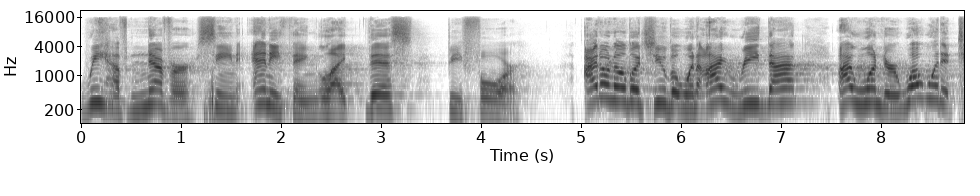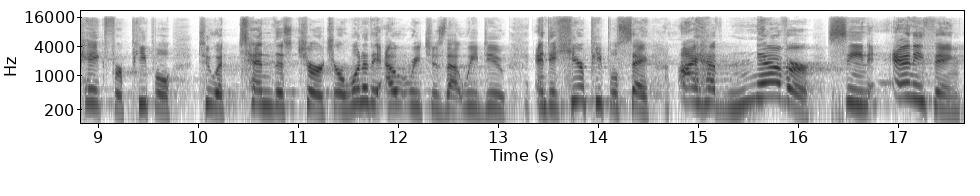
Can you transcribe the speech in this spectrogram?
We have never seen anything like this before. I don't know about you, but when I read that, I wonder what would it take for people to attend this church or one of the outreaches that we do and to hear people say, I have never seen anything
